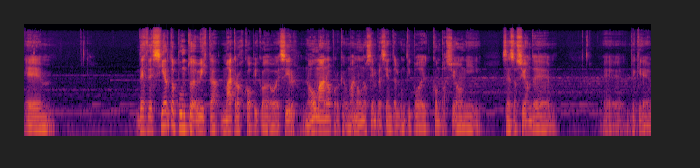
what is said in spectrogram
Eh, desde cierto punto de vista macroscópico, debo decir, no humano, porque humano uno siempre siente algún tipo de compasión y sensación de, eh, de, que,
